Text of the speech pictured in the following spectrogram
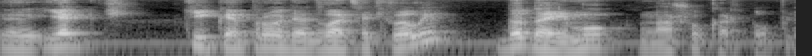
е, як тільки пройде 20 хвилин, додаємо нашу картоплю.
